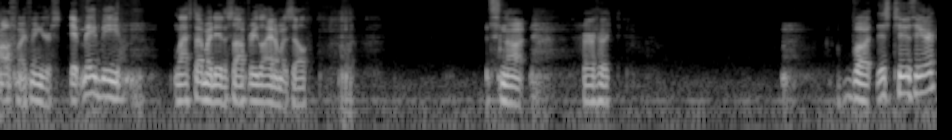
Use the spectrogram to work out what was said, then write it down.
off my fingers. It may be last time I did a soft reline on myself. It's not perfect. But this tooth here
